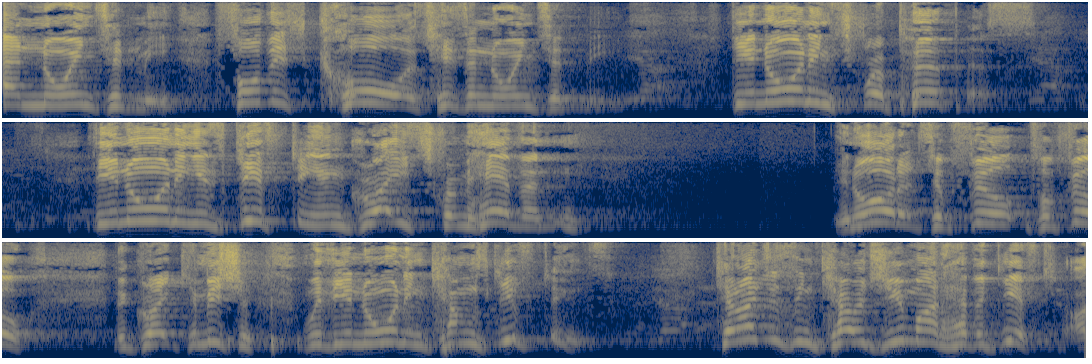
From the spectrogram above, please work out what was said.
anointed me. For this cause, he's anointed me. The anointing's for a purpose. The anointing is gifting and grace from heaven in order to fill, fulfill the Great Commission. With the anointing comes giftings. Can I just encourage you? Might have a gift. Uh,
